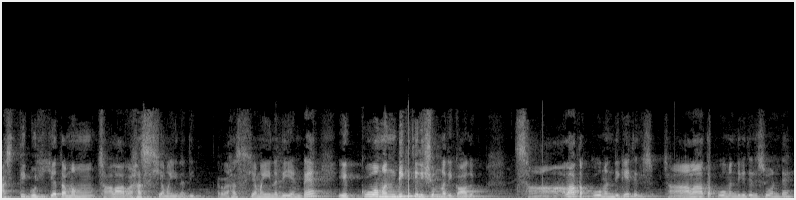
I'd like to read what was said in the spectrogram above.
అస్థిగుహ్యతమం చాలా రహస్యమైనది. రహస్యమైనది అంటే ఎక్కువ మందికి తెలుసున్నది కాదు. చాలా తక్కువ మందికే తెలుసు. చాలా తక్కువ మందికి తెలుసు అంటే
